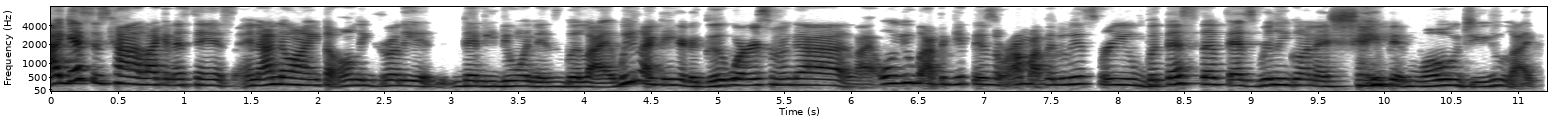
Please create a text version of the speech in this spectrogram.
I guess it's kind of like in a sense, and I know I ain't the only girl that be doing this, but like we like to hear the good words from God, like, oh, you about to get this, or I'm about to do this for you. But that stuff that's really gonna shape and mold you. You like,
